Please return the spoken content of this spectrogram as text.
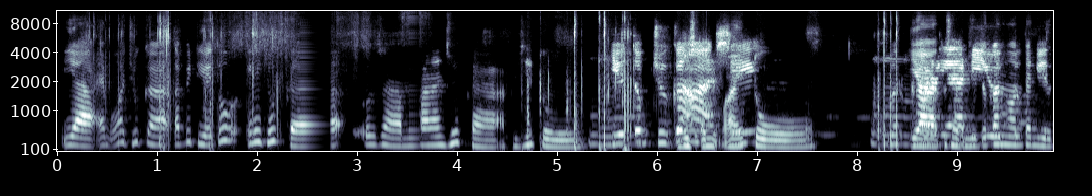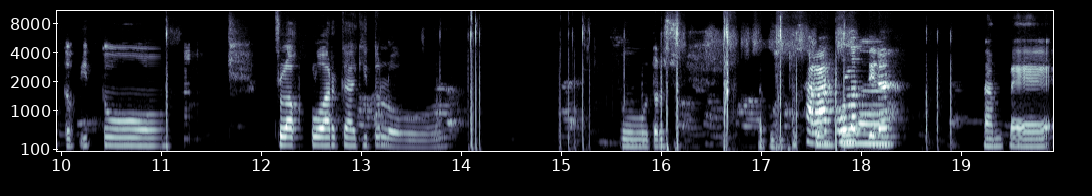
Iya, MUA juga, tapi dia itu ini juga usaha makanan juga habis itu. Hmm. YouTube juga Habis MUA sih? itu. Hmm. Ya, di itu kan YouTube konten gitu. YouTube itu vlog keluarga gitu loh. Tuh, terus habis itu Sangat ulet lah ya. sampai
